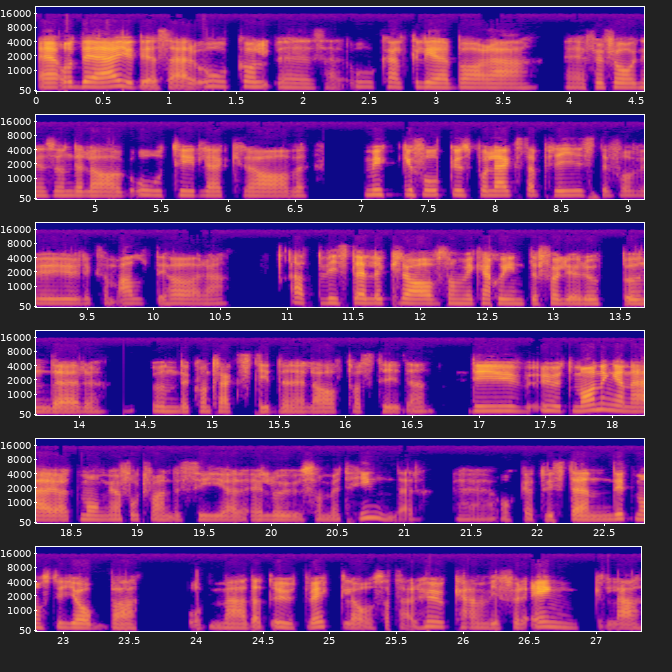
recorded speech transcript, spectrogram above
Eh, och det är ju det så här, okol, så här okalkylerbara Eh, förfrågningsunderlag, otydliga krav, mycket fokus på lägsta pris, det får vi ju liksom alltid höra. Att vi ställer krav som vi kanske inte följer upp under, under kontraktstiden eller avtalstiden det är ju, utmaningen är att många fortfarande ser LOU som ett hinder eh, och att vi ständigt måste jobba med att utveckla oss. Att här, hur kan vi förenkla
